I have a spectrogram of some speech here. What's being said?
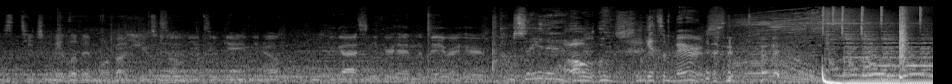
He's teaching me a little bit more about YouTube. YouTube game, you know. You got Sneakerhead in the Bay right here. Don't say that. Oh, oh he gets embarrassed.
